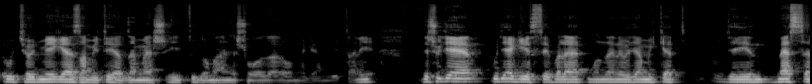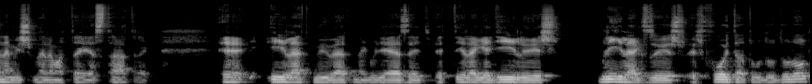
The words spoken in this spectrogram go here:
úgyhogy még ez, amit érdemes így tudományos oldalról megemlíteni. És ugye, ugye egészében lehet mondani, hogy amiket ugye én messze nem ismerem a teljes Star Trek életművet, meg ugye ez egy, egy tényleg egy élő és lélegző és, és folytatódó dolog,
